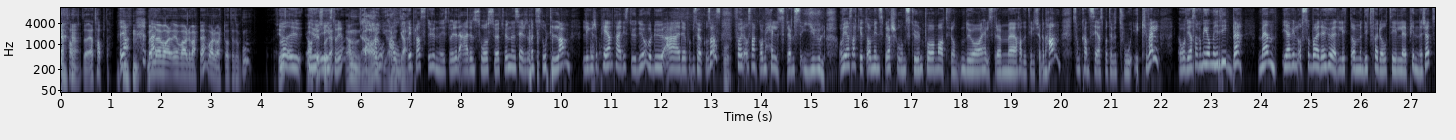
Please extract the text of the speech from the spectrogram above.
jeg tapte. Jeg tapte. Ja. Men eh, var, var det verdt det? Var det verdt at jeg tok den? Fin historie. historie? Ja. Mm, Det ja, har jo alltid plass til hundehistorie. Det er en så søt hund. Den ser ut som et stort lam. Ligger så pent her i studio, hvor du er på besøk hos oss, Mm. for å snakke om Hellstrøms jul. Og vi har snakket om inspirasjonsturen på matfronten du og Hellstrøm eh, hadde til København, som kan ses på TV2 i kveld. Og vi har snakka mye om ribbe. Men jeg vil også bare høre litt om ditt forhold til eh, pinnekjøtt.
